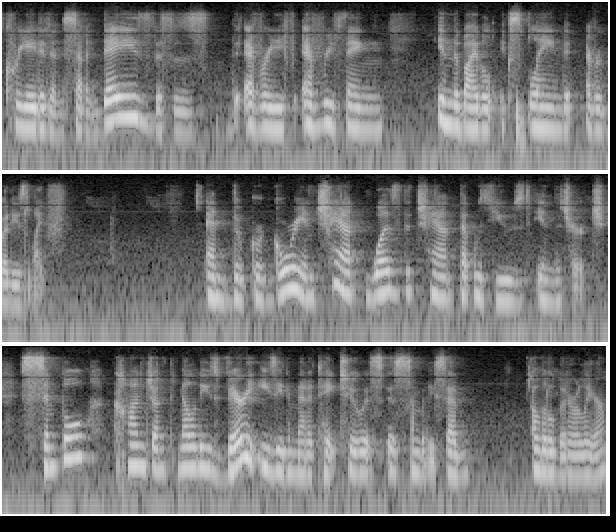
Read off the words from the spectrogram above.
created in seven days. This is every everything in the Bible explained everybody's life. And the Gregorian chant was the chant that was used in the church. Simple, conjunct melodies, very easy to meditate to, as, as somebody said a little bit earlier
